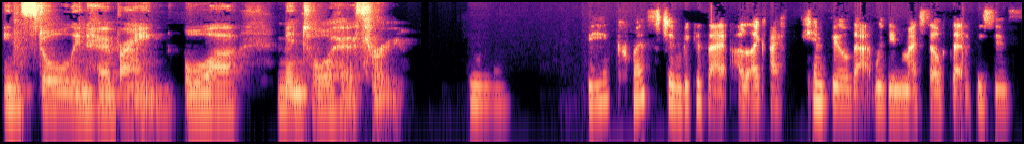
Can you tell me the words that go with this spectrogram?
install in her brain or mentor her through? Mm. Big question because I like I can feel that within myself that this is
